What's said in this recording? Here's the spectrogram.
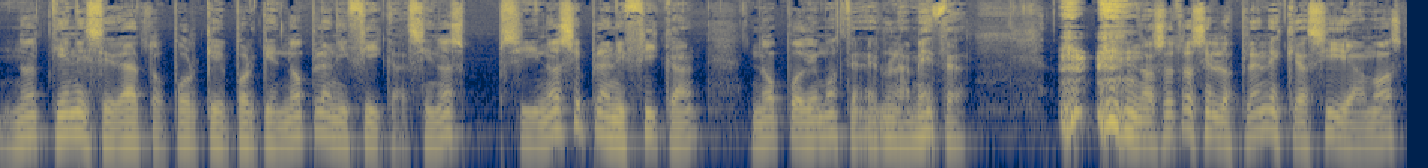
No tiene ese dato. ¿Por qué? Porque no planifica. Si no, si no se planifica, no podemos tener una meta. Nosotros en los planes que hacíamos,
